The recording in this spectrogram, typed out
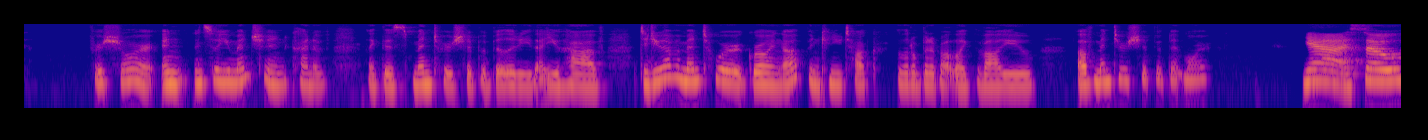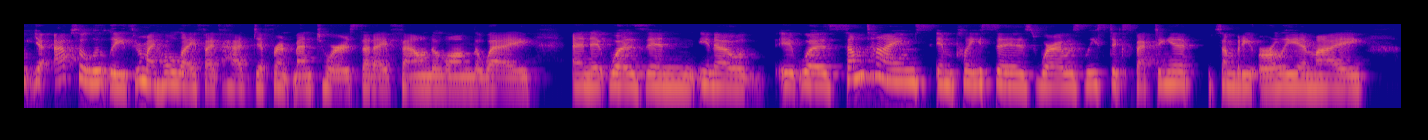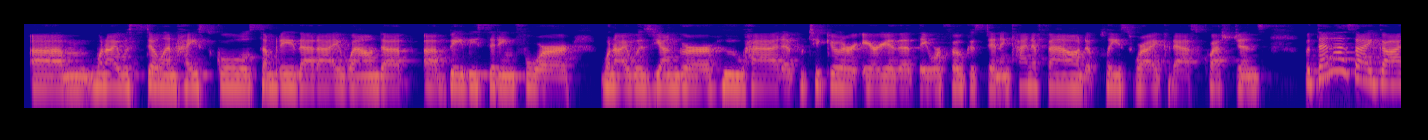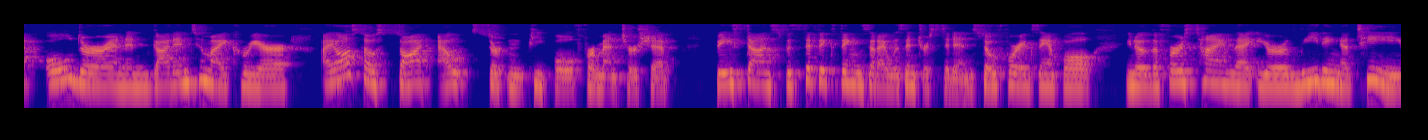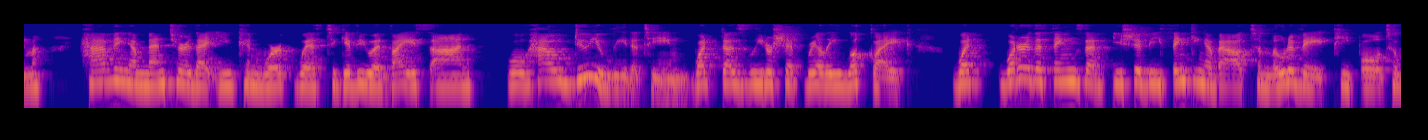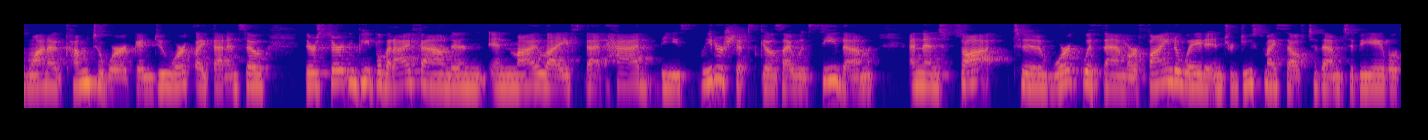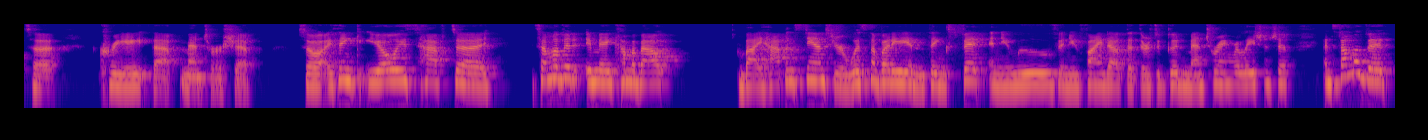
For sure. And and so you mentioned kind of like this mentorship ability that you have. Did you have a mentor growing up and can you talk a little bit about like the value of mentorship a bit more? Yeah, so yeah, absolutely. Through my whole life I've had different mentors that I've found along the way and it was in you know it was sometimes in places where i was least expecting it. Somebody early in my um, when i was still in high school somebody that i wound up uh, babysitting for when i was younger who had a particular area that they were focused in and kind of found a place where i could ask questions. But then as i got older and, and got into my career i also sought out certain people for mentorship based on specific things that I was interested in. So, for example, you know, the first time that you're leading a team, having a mentor that you can work with to give you advice on, well, how do you lead a team? What does leadership really look like? What what are the things that you should be thinking about to motivate people to want to come to work and do work like that? And so there's certain people that I found in in my life that had these leadership skills. I would see them and then sought to work with them or find a way to introduce myself to them to be able to create that mentorship. So I think you always have to some of it it may come about by happenstance you're with somebody and things fit and you move and you find out that there's a good mentoring relationship and some of it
